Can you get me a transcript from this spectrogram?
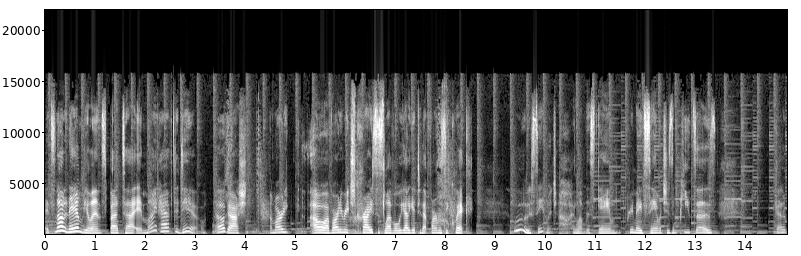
It's not an ambulance, but uh, it might have to do. Oh gosh, I'm already. Oh, I've already reached crisis level. We gotta get to that pharmacy quick. Ooh, sandwich. Oh, I love this game. Pre made sandwiches and pizzas. Gotta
